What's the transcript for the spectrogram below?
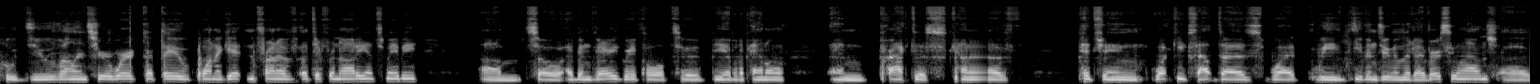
who do volunteer work that they want to get in front of a different audience, maybe. Um, so I've been very grateful to be able to panel and practice kind of pitching what Geeks Out does, what we even do in the Diversity Lounge. Uh,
